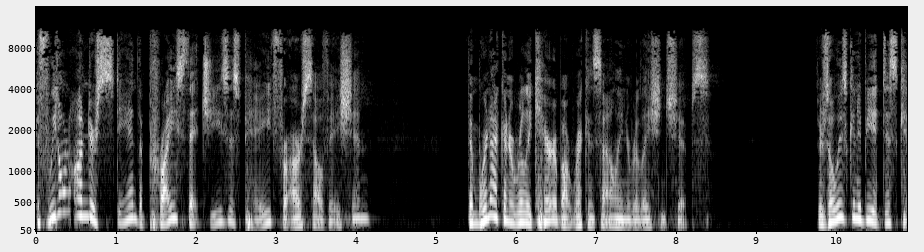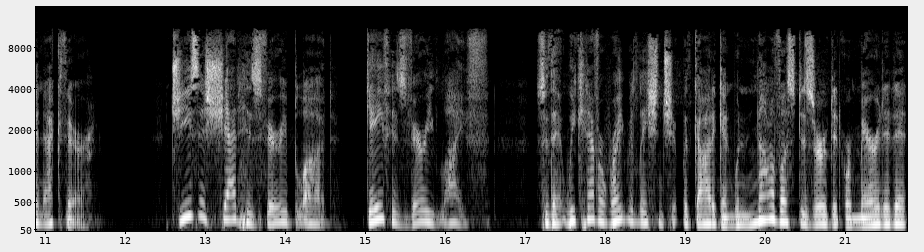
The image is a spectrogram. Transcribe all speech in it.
if we don't understand the price that Jesus paid for our salvation, then we're not going to really care about reconciling relationships. There's always going to be a disconnect there. Jesus shed his very blood, gave his very life so that we could have a right relationship with God again when none of us deserved it or merited it.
